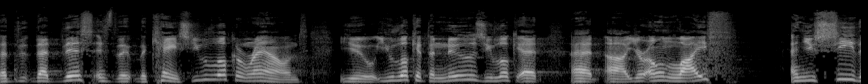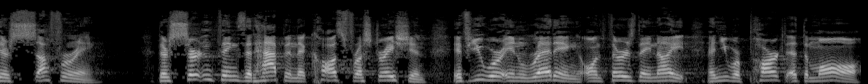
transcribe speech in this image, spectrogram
that, th- that this is the, the case. You look around you, you look at the news, you look at, at uh, your own life, and you see there's suffering. There's certain things that happen that cause frustration. If you were in Reading on Thursday night and you were parked at the mall,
